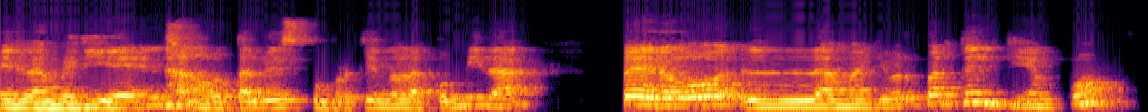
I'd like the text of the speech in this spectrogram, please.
en la merienda o tal vez compartiendo la comida, pero la mayor parte del tiempo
